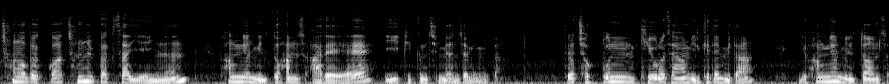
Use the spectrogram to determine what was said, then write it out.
1500과 1600 사이에 있는 확률 밀도 함수 아래에 이 빗금친 면적입니다. 그래서 적분 기호를 사용하면 이렇게 됩니다. 이 확률 밀도 함수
